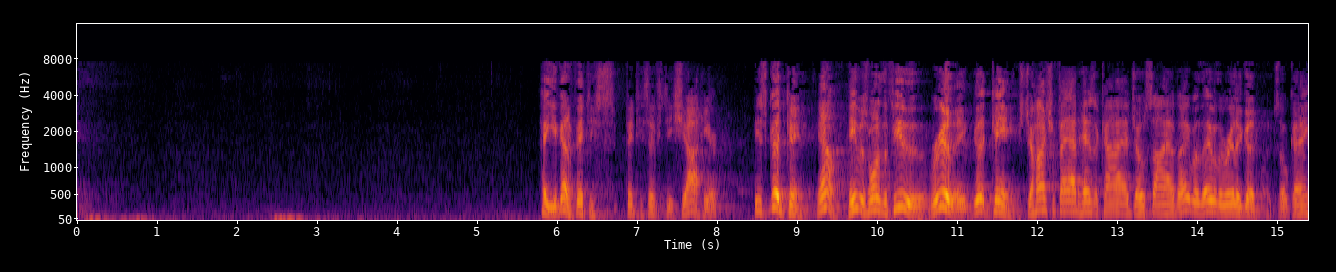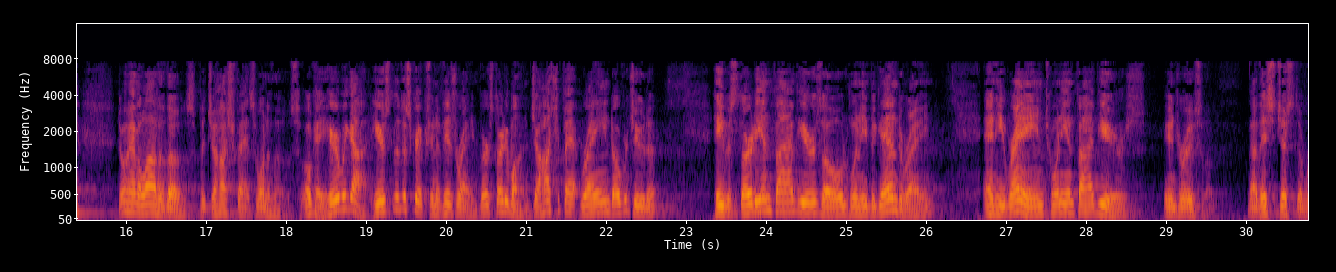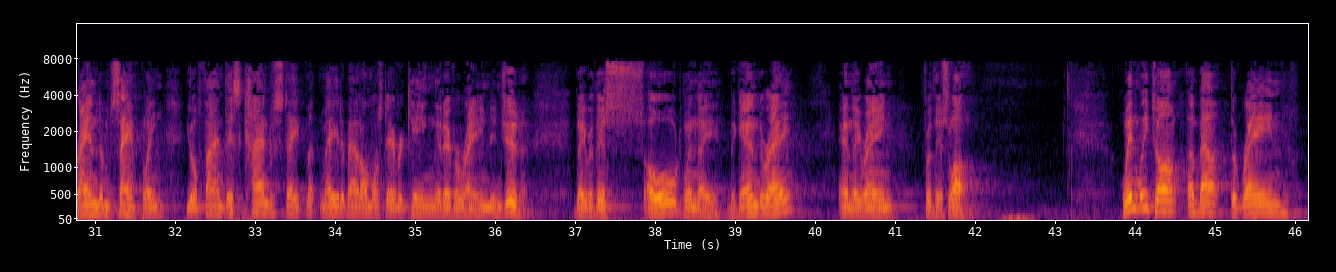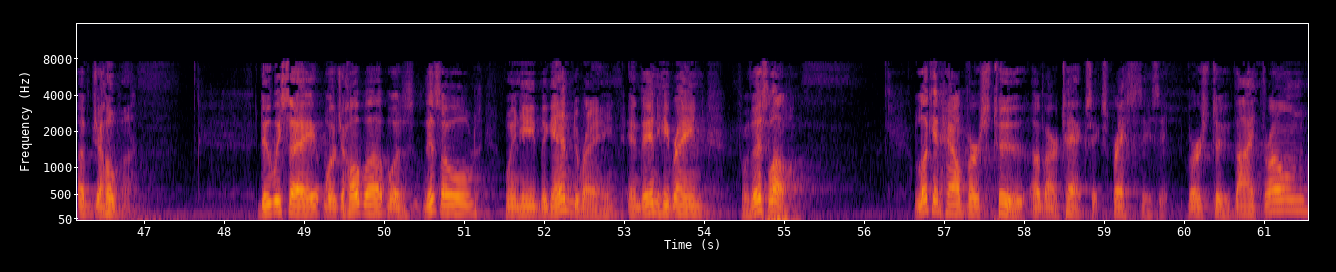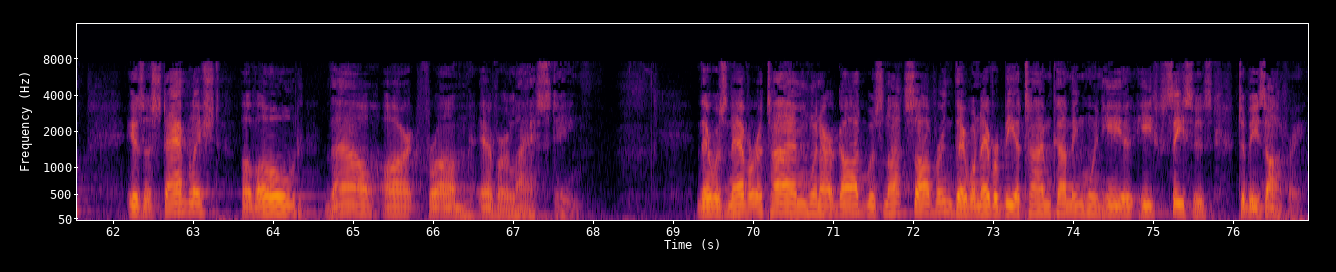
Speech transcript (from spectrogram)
Hey, you got a 50, 50, 50 shot here. He's a good king. Yeah, he was one of the few really good kings. Jehoshaphat, Hezekiah, Josiah, they were, they were the really good ones, okay? Don't have a lot of those, but Jehoshaphat's one of those. Okay, here we got. Here's the description of his reign. Verse 31. Jehoshaphat reigned over Judah he was 30 and 5 years old when he began to reign, and he reigned 20 and 5 years in Jerusalem. Now this is just a random sampling. You'll find this kind of statement made about almost every king that ever reigned in Judah. They were this old when they began to reign, and they reigned for this long. When we talk about the reign of Jehovah, do we say, well, Jehovah was this old when he began to reign, and then he reigned for this long. Look at how verse 2 of our text expresses it. Verse 2 Thy throne is established of old, thou art from everlasting. There was never a time when our God was not sovereign. There will never be a time coming when he, he ceases to be sovereign.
